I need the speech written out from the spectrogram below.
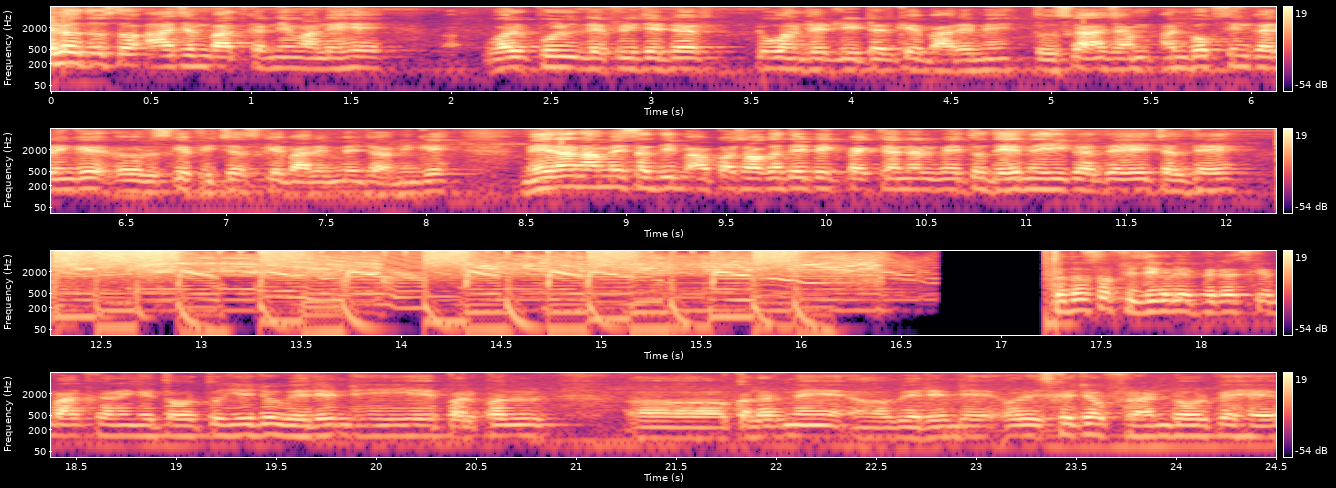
हेलो दोस्तों, आज हम बात करने वाले हैं वर्लपूल रेफ्रिजरेटर 200 लीटर के बारे में। तो उसका आज हम अनबॉक्सिंग करेंगे और उसके फीचर्स के बारे में जानेंगे। मेरा नाम है संदीप, आपका स्वागत है टेक पैक चैनल में। तो देर नहीं करते हैं, चलते हैं। तो दोस्तों फ़िज़िकल अपीयरेंस की बात करेंगे तो तो ये जो वेरिएंट है, ये पर्पल कलर में वेरिएंट है। और इसके जो फ्रंट डोर पे है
